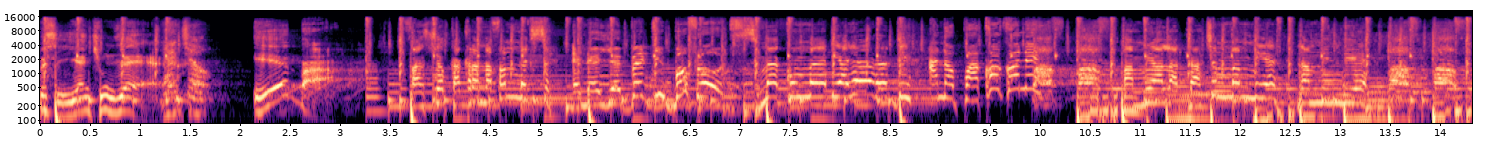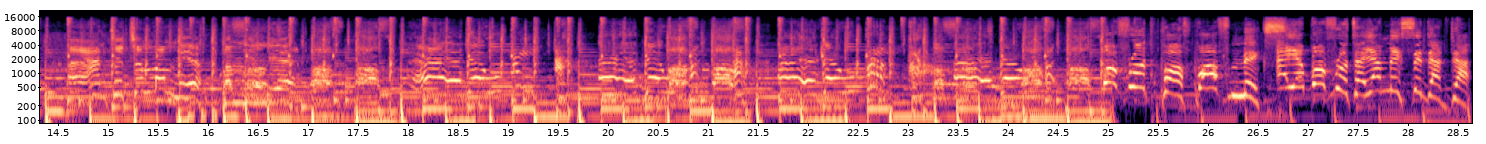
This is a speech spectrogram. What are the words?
We see Yanchun there. Eba. Fancy kakra na fam mix. And then you better buffaloes. Smakume di aye ready. anɔpa kɔkɔne Mami alaka chimamie na mindie. Auntie chimamie na mindie. Puff mix ɛyɛ bofrot a yɛmixe dada.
